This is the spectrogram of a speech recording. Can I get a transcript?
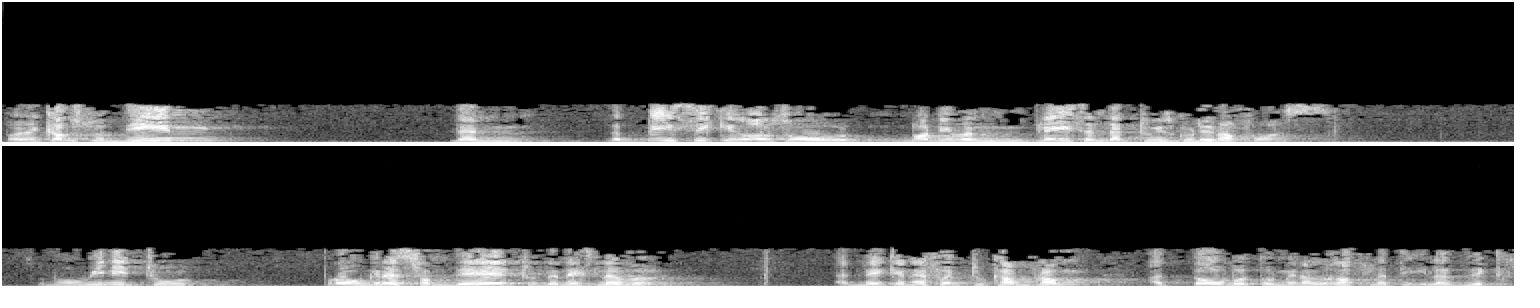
But when it comes to deen, then the basic is also not even in place and that too is good enough for us. So now we need to progress from there to the next level and make an effort to come from at-tawbatu min al-ghaflati ila dhikr.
